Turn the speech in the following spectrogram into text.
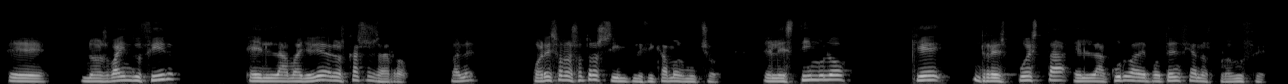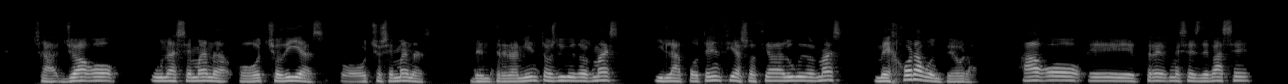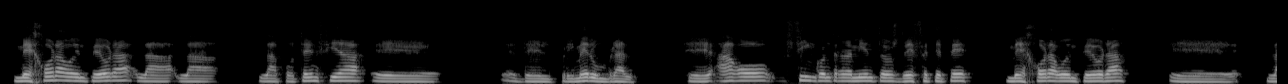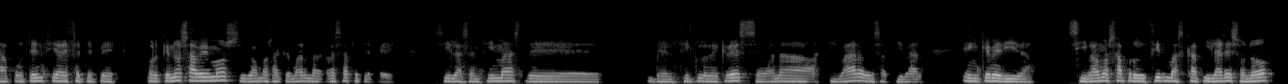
eh, nos va a inducir en la mayoría de los casos a error, ¿vale? Por eso nosotros simplificamos mucho. El estímulo, qué respuesta en la curva de potencia nos produce. O sea, yo hago una semana o ocho días o ocho semanas de entrenamientos de V2 Max y la potencia asociada al V2 Max mejora o empeora. Hago eh, tres meses de base, mejora o empeora la, potencia eh, del primer umbral. Eh, hago cinco entrenamientos de FTP, mejora o empeora la potencia de FTP, porque no sabemos si vamos a quemar más grasa FTP, si las enzimas del ciclo de Krebs se van a activar o desactivar, en qué medida, si vamos a producir más capilares o no,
